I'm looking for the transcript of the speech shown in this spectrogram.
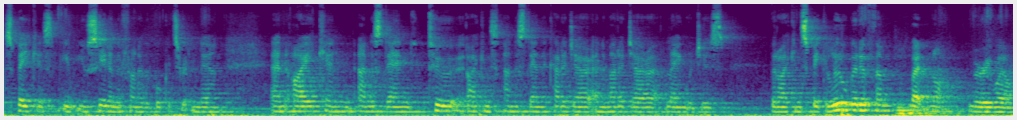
speakers. You, you'll see it in the front of the book, it's written down and I can understand two. I can understand the Karajara and the Marajara languages, but I can speak a little bit of them, mm-hmm. but not very well.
